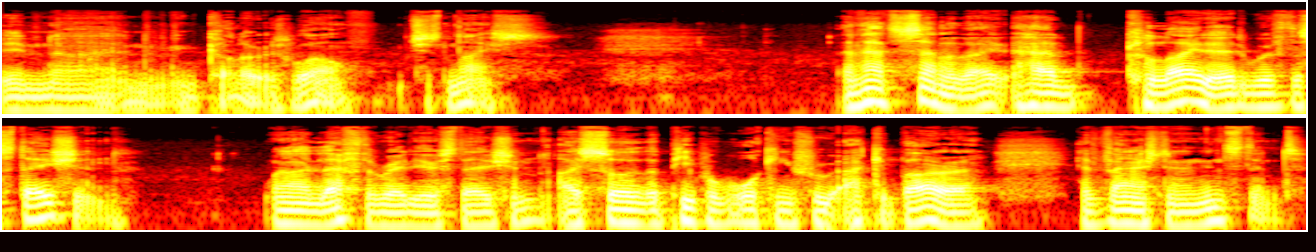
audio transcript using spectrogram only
in, uh, in, in color as well, which is nice. And that satellite had collided with the station. When I left the radio station, I saw that the people walking through Akihabara had vanished in an instant.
